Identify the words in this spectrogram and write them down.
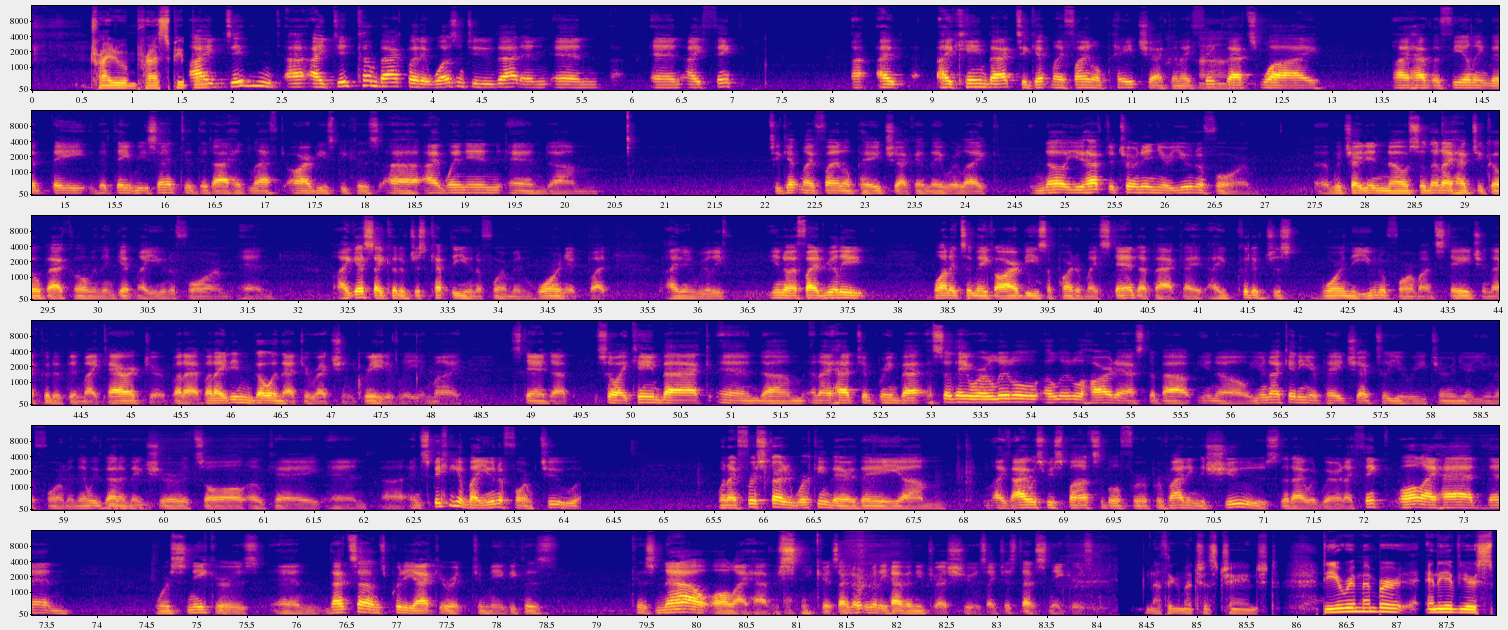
try to impress people? I didn't. I, I did come back, but it wasn't to do that, and and and I think I I, I came back to get my final paycheck, and I think Uh-huh. that's why I have the feeling that they that they resented that I had left Arby's because uh, I went in and um, to get my final paycheck, and they were like, "No, you have to turn in your uniform." uh, which I didn't know. So then I had to go back home and then get my uniform. And I guess I could have just kept the uniform and worn it, but I didn't really, you know, if I'd really wanted to make Arby's a part of my stand up act, I, I could have just worn the uniform on stage and that could have been my character. But I, but I didn't go in that direction creatively in my stand up. So I came back and um, and I had to bring back. So they were a little a little hard assed about you know you're not getting your paycheck till you return your uniform, and then we've got to make sure it's all okay. And uh, and speaking of my uniform too, when I first started working there, they um, like I was responsible for providing the shoes that I would wear, and I think all I had then were sneakers, and that sounds pretty accurate to me because because now all I have are sneakers. I don't really have any dress shoes. I just have sneakers. Nothing much has changed. Do you remember any of your sp-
